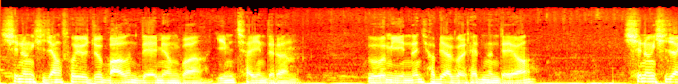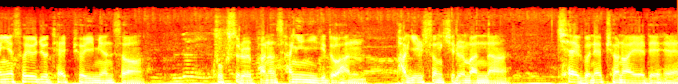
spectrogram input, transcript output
신흥시장 소유주 44명과 임차인들은 의미 있는 협약을 했는데요. 신흥시장의 소유주 대표이면서 국수를 파는 상인이기도 한 박일성 씨를 만나 최근의 변화에 대해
